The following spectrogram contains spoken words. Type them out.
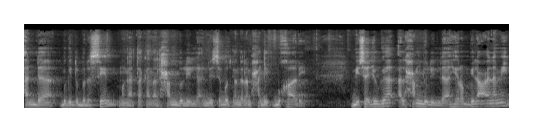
anda begitu bersin mengatakan Alhamdulillah. Ini disebutkan dalam hadis Bukhari. Bisa juga Alhamdulillahi Rabbil Alamin.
